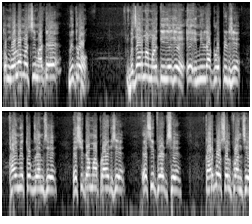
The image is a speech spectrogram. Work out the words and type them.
તો મોલો મચ્છી માટે, મિત્રો, બજારમાં મળતી જે છે, એ ઇમિડાક્લોપિડ છે, થાઇમેથોક્ઝાઇમ છે એસિટામા પ્રાઇડ છે, એસિફેટ છે કાર્બોસલ્ફાન છે.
